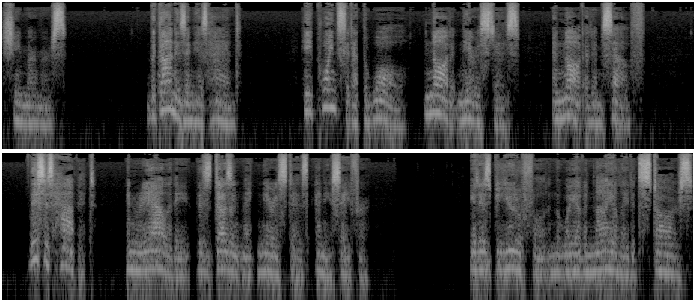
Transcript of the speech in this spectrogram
she murmurs. The gun is in his hand. He points it at the wall, not at Niristez, and not at himself. This is habit. In reality, this doesn't make Niristez any safer. It is beautiful in the way of annihilated stars,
